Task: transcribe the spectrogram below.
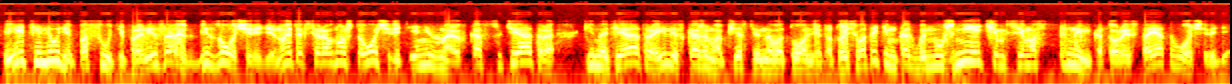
И эти люди, по сути, пролезают без очереди. Но это все равно, что очередь, я не знаю, в кассу театра, кинотеатра или, скажем, общественного туалета. То есть вот этим как бы нужнее, чем всем остальным, которые стоят в очереди.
